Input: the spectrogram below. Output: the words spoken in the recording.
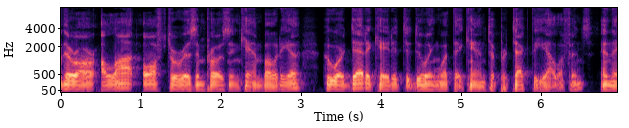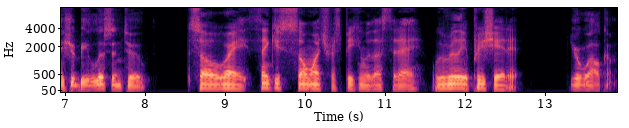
There are a lot off tourism pros in Cambodia who are dedicated to doing what they can to protect the elephants, and they should be listened to. So, Ray, thank you so much for speaking with us today. We really appreciate it. You're welcome.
